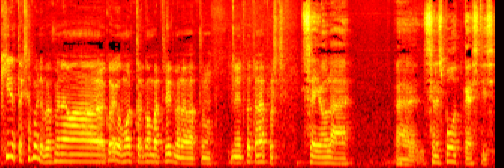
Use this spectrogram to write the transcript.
kiidetakse palju peab minema koju Mortal Combati filmi ära vaatama nii et võta näpust see ei ole äh, selles podcast'is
